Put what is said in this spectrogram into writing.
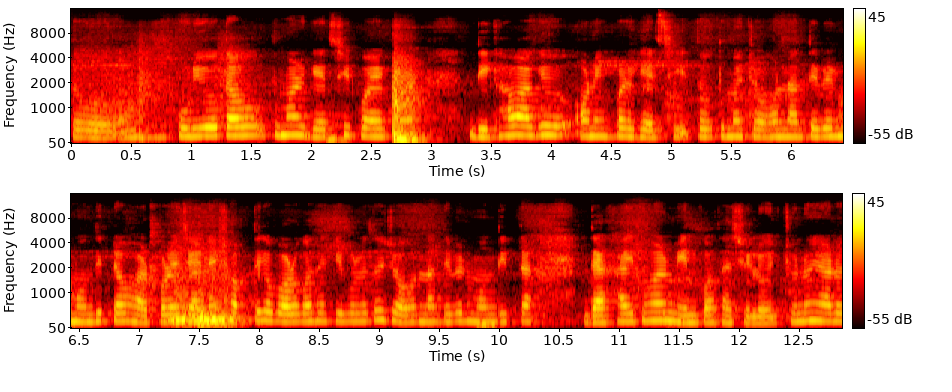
তো পুরীও তাও তোমার গেছি কয়েকবার। দীঘাও আগে অনেকবার গেছি। তো তোমার জগন্নাথ দেবের মন্দিরটাও হওয়ার পরে যায় না সব থেকে বড়ো কথা কী বলো তো জগন্নাথ দেবের মন্দিরটা দেখাই তোমার মেন কথা ছিল। ওই জন্যই আরও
